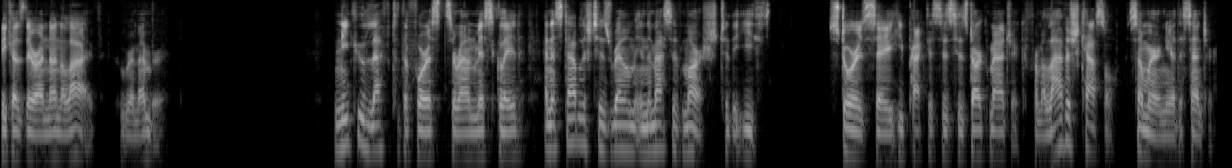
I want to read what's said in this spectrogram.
because there are none alive who remember it. Niku left the forests around Mistglade and established his realm in the massive marsh to the east. Stories say he practices his dark magic from a lavish castle somewhere near the center.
